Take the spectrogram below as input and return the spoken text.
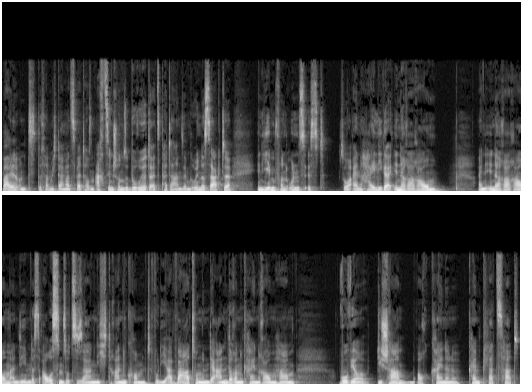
Weil, und das hat mich damals 2018 schon so berührt, als Pater Anselm Grün das sagte, in jedem von uns ist so ein heiliger innerer Raum. Ein innerer Raum, an dem das Außen sozusagen nicht rankommt, wo die Erwartungen der anderen keinen Raum haben, wo wir die Scham auch keine, keinen Platz hat,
